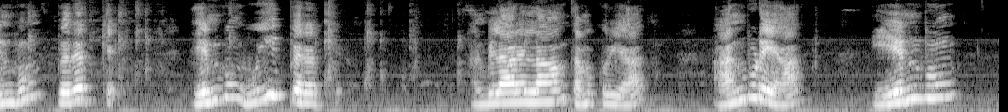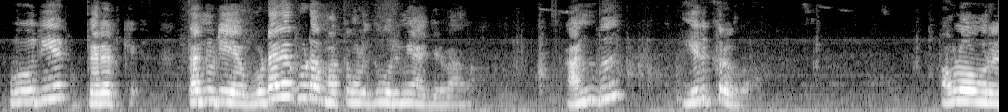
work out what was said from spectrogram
என்பும் பிறர்க்கே என்பும் உயிர் பிறர்க்கு. அன்பிலாரெல்லாம் தமக்குரியார் அன்புடையார் என்பும் உரிய பிறர்க்கு. தன்னுடைய உடலை கூட மற்றவங்களுக்கு உரிமையாக்கிடுவாங்க. அன்பு இருக்கிறவங்க. அவ்வளோ ஒரு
